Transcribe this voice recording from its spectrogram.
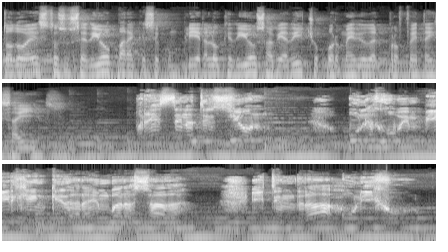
todo esto sucedió para que se cumpliera lo que Dios había dicho por medio del profeta Isaías. Presten atención, una joven virgen quedará embarazada y tendrá un hijo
